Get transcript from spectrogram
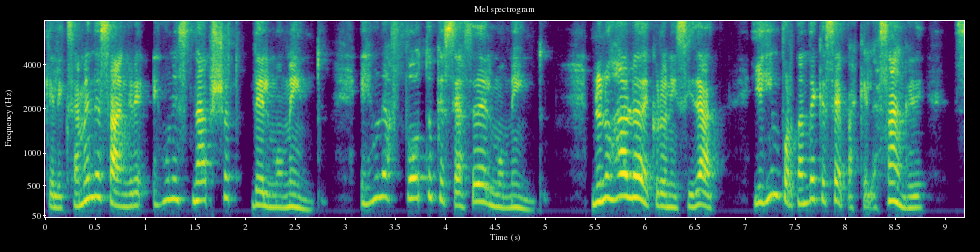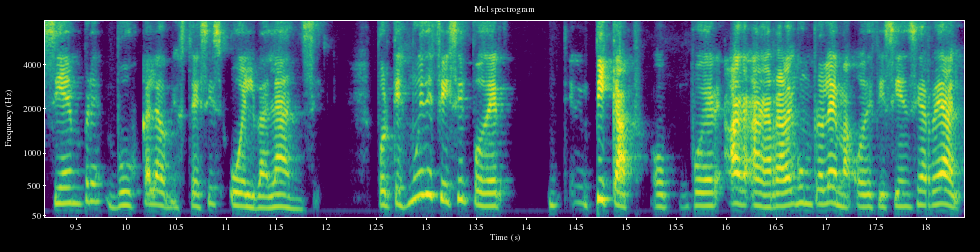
que el examen de sangre es un snapshot del momento, es una foto que se hace del momento. No nos habla de cronicidad y es importante que sepas que la sangre siempre busca la homeostasis o el balance, porque es muy difícil poder pick up o poder agarrar algún problema o deficiencia real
